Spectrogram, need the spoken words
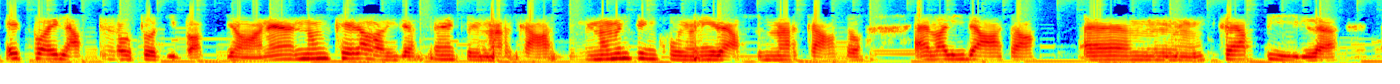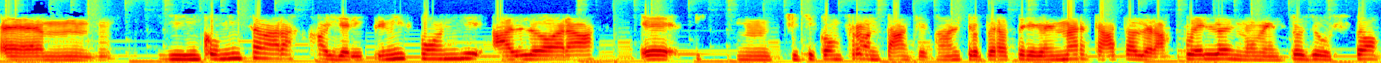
e poi la prototipazione, nonché la validazione sul mercato. Nel momento in cui un'idea sul mercato è validata ehm, c'è appeal, ehm, incominciano a raccogliere i primi fondi, allora e mm, ci si confronta anche con altri operatori del mercato, allora quello è il momento giusto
